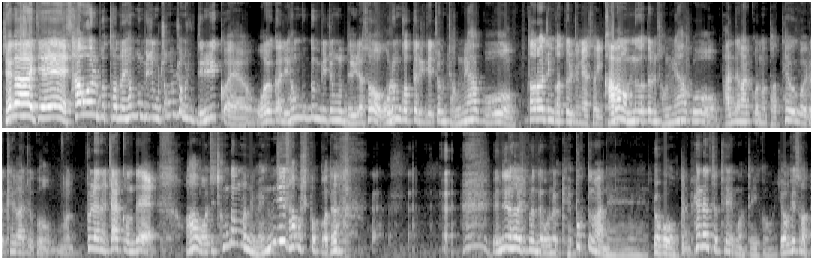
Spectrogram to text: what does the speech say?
제가 이제 4월부터는 현금 비중을 조금 조금씩 늘릴 거예요. 5월까지 현금 비중을 늘려서 오른 것들 이제 좀 정리하고 떨어진 것들 중에서 가망 없는 것들은 정리하고 반등할 거는 더 태우고 이렇게 해가지고 뭐 플랜을 짤 건데 아 어제 청담 러닝 왠지 사고 싶었거든. 왠지 사고 싶었는데 오늘 개폭등하네. 여보, 팬엔터테인먼트 이거 여기서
